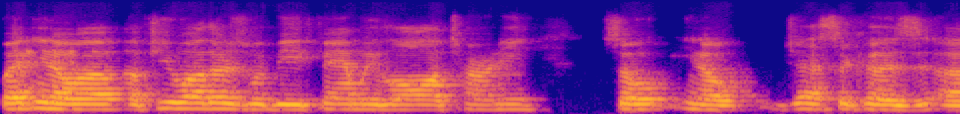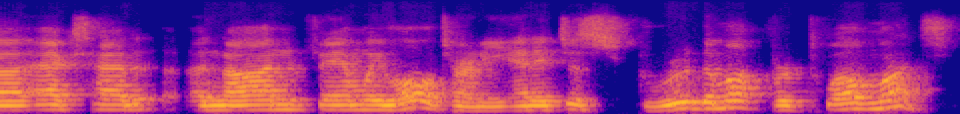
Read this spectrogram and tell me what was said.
But, you know, a, a few others would be family law attorney. So, you know, Jessica's, uh, ex had a non-family law attorney and it just screwed them up for twelve months.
